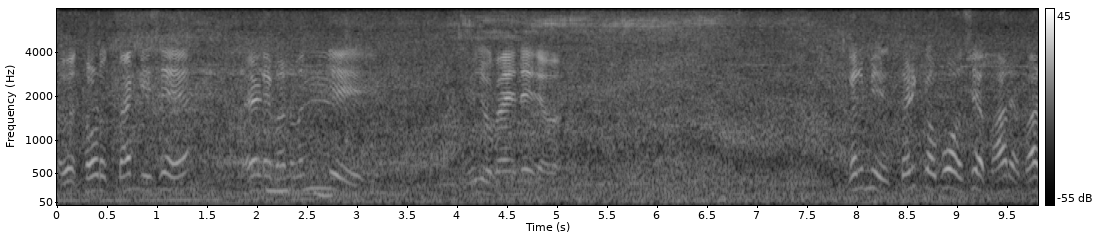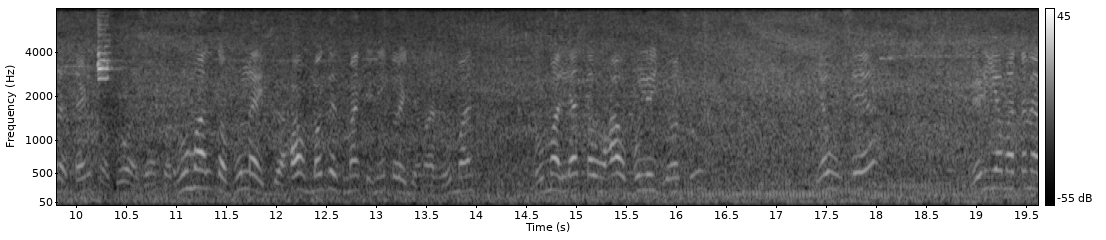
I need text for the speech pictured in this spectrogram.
હવે થોડુંક બાકી છે મેલણીમાનું મંદિર બીજું કાંઈ નહીં હવે. ગરમી, તડકો બહુ છે, ભારે ભારે. તડકો બહુ છે પણ રૂમાલ તો ભૂલાઈ ગયો. હાવ મગજમાંથી નીકળી ગયો મારો રૂમાલ. રૂમાલ લેતા હું હાવ ભૂલી ગયો છું. એવું છે. વિડીયોમાં તમે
